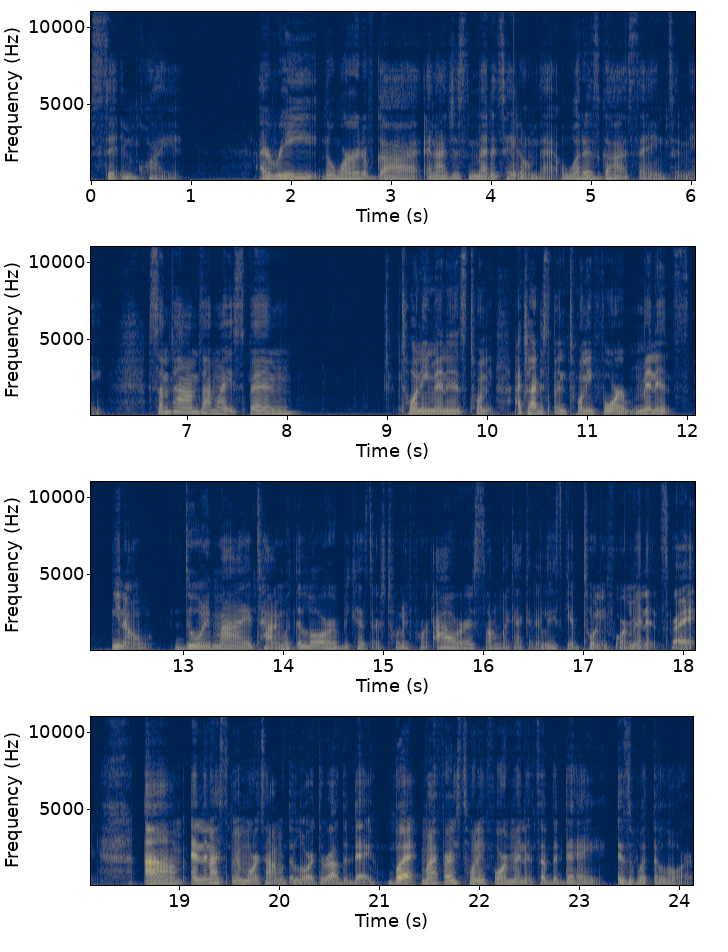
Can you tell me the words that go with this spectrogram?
sit in quiet. I read the word of God and I just meditate on that. What is God saying to me? Sometimes I might spend 20 minutes, 20 I try to spend 24 minutes, you know, doing my time with the Lord because there's 24 hours, so I'm like I could at least give 24 minutes, right? Um and then I spend more time with the Lord throughout the day. But my first 24 minutes of the day is with the Lord,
